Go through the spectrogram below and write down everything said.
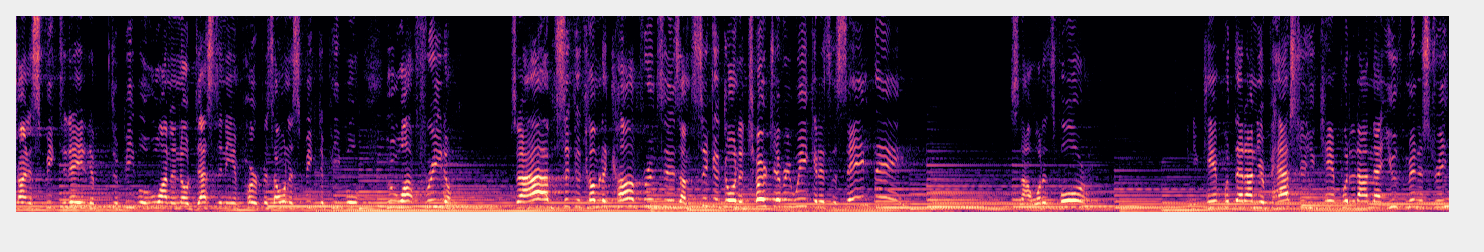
trying to speak today to, to people who want to know destiny and purpose. I want to speak to people who want freedom. So I'm sick of coming to conferences. I'm sick of going to church every week, and it's the same thing. It's not what it's for. And you can't put that on your pastor. You can't put it on that youth ministry.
